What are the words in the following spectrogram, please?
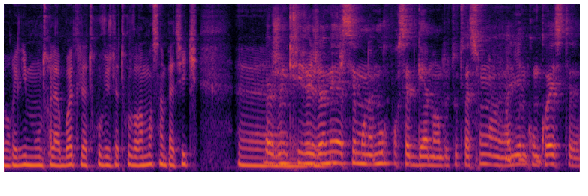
Aurélie me montre la boîte, je la trouve, je la trouve vraiment sympathique. Euh, Bah, je ne crierai jamais assez mon amour pour cette gamme. hein. De toute façon, euh, Alien Conquest. euh,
